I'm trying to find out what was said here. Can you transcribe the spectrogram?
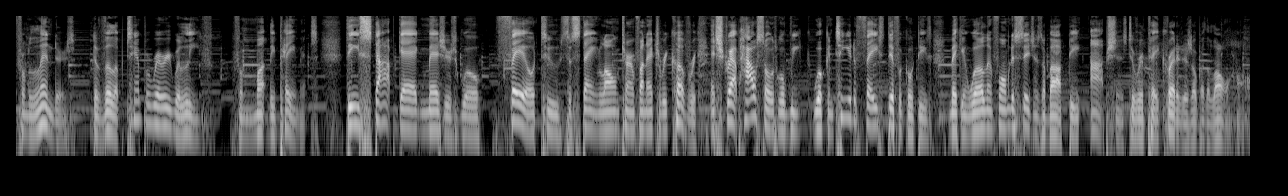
from lenders develop temporary relief from monthly payments. These stopgap measures will fail to sustain long-term financial recovery and strapped households will be will continue to face difficulties making well-informed decisions about the options to repay creditors over the long haul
